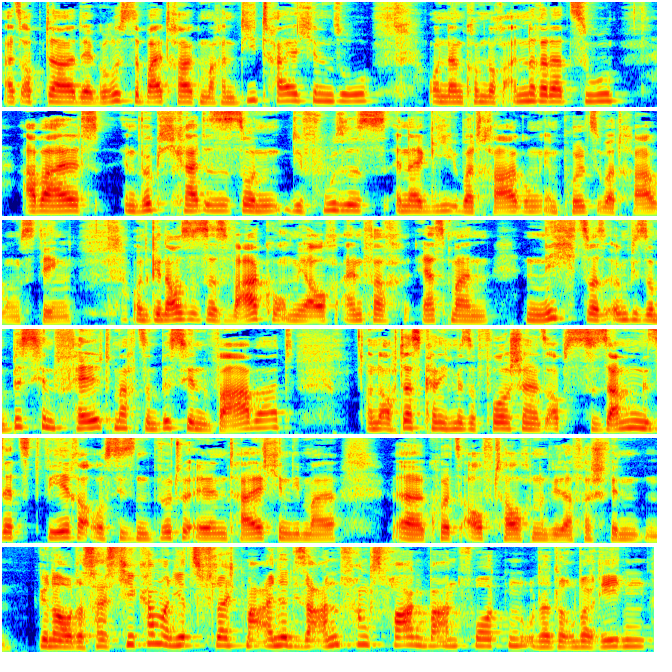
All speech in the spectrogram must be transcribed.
als ob da der größte Beitrag machen die Teilchen so und dann kommen noch andere dazu. Aber halt in Wirklichkeit ist es so ein diffuses Energieübertragung, Impulsübertragungsding. Und genauso ist das Vakuum ja auch einfach erstmal ein Nichts, was irgendwie so ein bisschen Feld macht, so ein bisschen wabert. Und auch das kann ich mir so vorstellen, als ob es zusammengesetzt wäre aus diesen virtuellen Teilchen, die mal äh, kurz auftauchen und wieder verschwinden. Genau, das heißt, hier kann man jetzt vielleicht mal eine dieser Anfangsfragen beantworten oder darüber reden,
